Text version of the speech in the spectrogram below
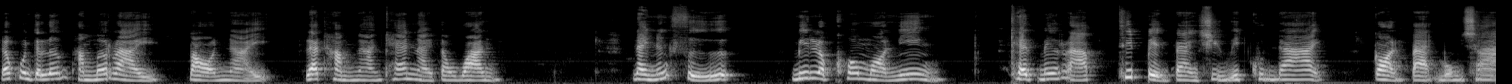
แล้วคุณจะเริ่มทำเมื่อไหร่ตอนไหน และทำนานแค่ไหนต่อวัน ในหนังสือ Miracle Morning เคล็ดไม่รับที่เปลี่ยนแปลงชีวิตคุณได้ ก่อน8โมงเช้า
